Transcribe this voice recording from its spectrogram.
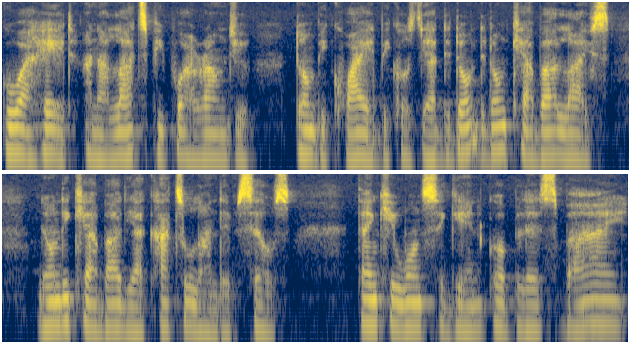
Go ahead and alert people around you. Don't be quiet because they, are, they, don't, they don't care about lives. They only care about their cattle and themselves. Thank you once again. God bless. Bye.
